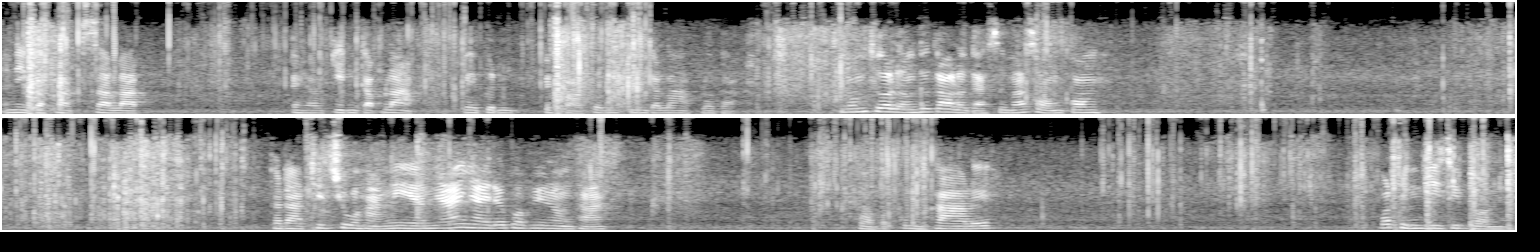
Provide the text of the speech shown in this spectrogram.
อันนี้กับผักสลัดไปเรากินกับลาบไปเพื่อนไปฝากเพื่อนกินกับลาบแล้วก็นมเชื่อเหลืองคือเก่าแล้วก็ซื้อมาสองกล่องกระดาษทิชชู่หางนี่อันใหญ่ๆเด้อพ่อพี่น้องค่ะขอบพระคุณค่าเลย ว่าถึงยี่สิบดอลเนี่ย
